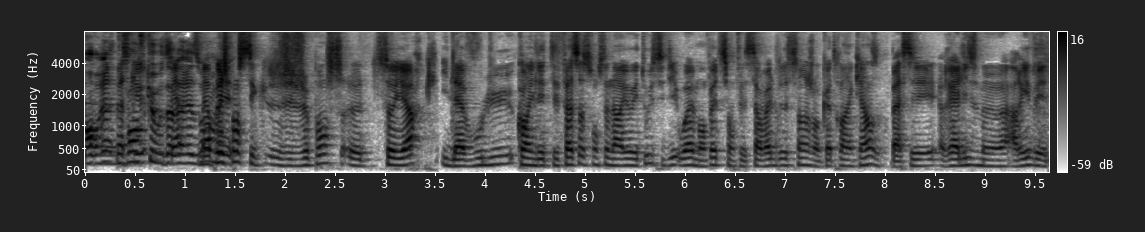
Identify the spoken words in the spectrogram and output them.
en euh, vrai, je Parce pense que- que vous avez mais- raison. Mais après, mais- je pense c'est que je, je pense euh, Tsoyark, il a voulu quand il était face à son scénario et tout, il s'est dit ouais, mais en fait, si on fait cervelle de singe en 95, bah c'est réalisme euh, arrive et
